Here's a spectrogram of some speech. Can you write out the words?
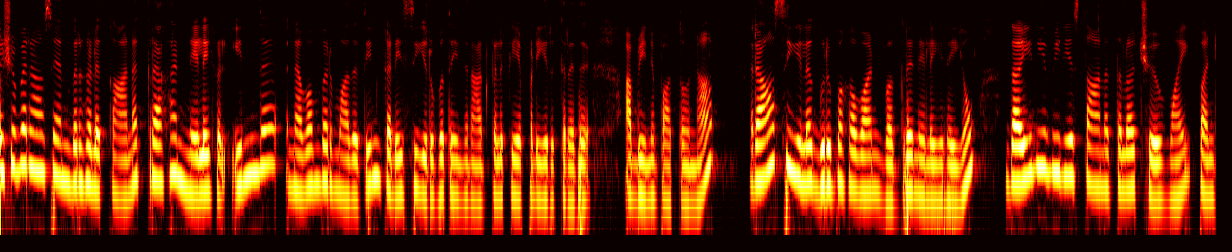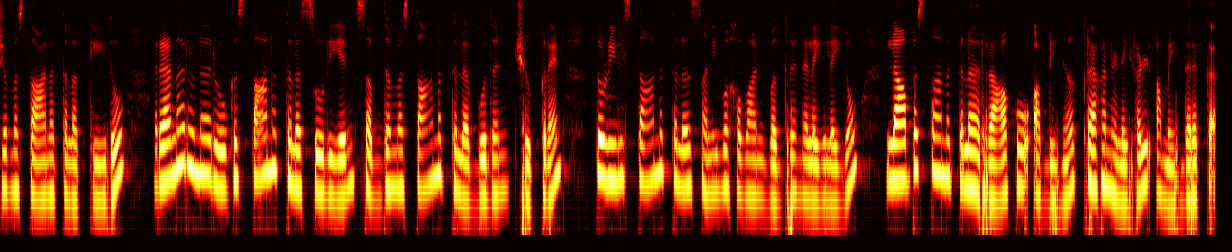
ரிஷபராசி அன்பர்களுக்கான கிரக நிலைகள் இந்த நவம்பர் மாதத்தின் கடைசி இருபத்தைந்து நாட்களுக்கு எப்படி இருக்கிறது அப்படின்னு பார்த்தோன்னா ராசியில் குரு பகவான் வக்ர நிலையிலையும் தைரிய வீரிய ஸ்தானத்தில் செவ்வாய் பஞ்சமஸ்தானத்தில் கேது ரணருண ரோகஸ்தானத்தில் சூரியன் சப்தமஸ்தானத்தில் புதன் சுக்ரன் தொழில் ஸ்தானத்தில் சனி பகவான் வக்ர நிலையிலையும் லாபஸ்தானத்தில் ராகு அப்படின்னு கிரக நிலைகள் அமைந்திருக்கு.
